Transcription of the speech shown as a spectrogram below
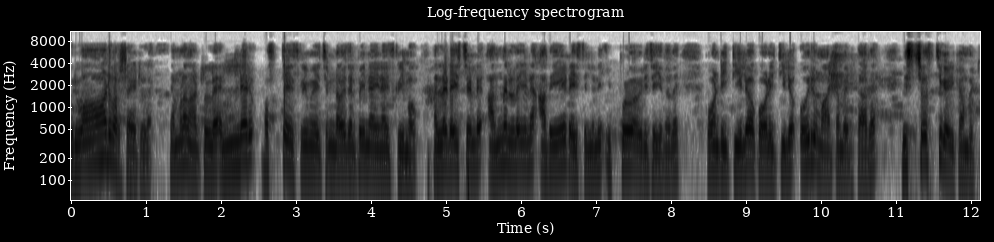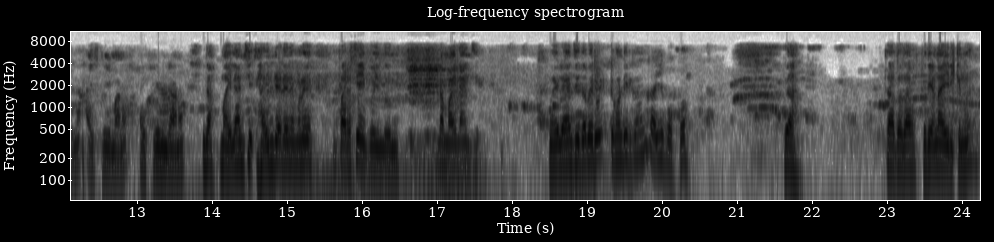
ഒരുപാട് വർഷമായിട്ടുള്ള നമ്മളെ നാട്ടിലുള്ള എല്ലാവരും ഫസ്റ്റ് ഐസ്ക്രീം കഴിച്ചിട്ടുണ്ടാവും. ചിലപ്പോൾ നൈൻ ഐസ്ക്രീം ആവും. നല്ല ടേസ്റ്റ് ഉണ്ട്. അന്നുള്ളതിന് അതേ ടേസ്റ്റിൽ തന്നെ ഇപ്പോഴും അവർ ചെയ്യുന്നത് ക്വാണ്ടിറ്റിയിലോ ക്വാളിറ്റിയിലോ ഒരു മാറ്റം വരുത്താതെ വിശ്വസിച്ച് കഴിക്കാൻ പറ്റുന്ന ഐസ്ക്രീമാണ് ഐസ്ക്രീമിന്റെ ആണ്. ഇതാ മൈലാഞ്ചി. അതിന്റെ ഇടയിൽ നമ്മൾ പരസ്യമായി പോയി തോന്നുന്നു. ഇതാ മൈലാഞ്ചി. മൈലാഞ്ചി ഇതാ പേര് ഇട്ടുകൊണ്ടിരിക്കുന്നു. കൈ പൊക്കോ. ഇതാ. താത്തതാ പുതിയ എണ്ണ ആയിരിക്കുന്നു.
